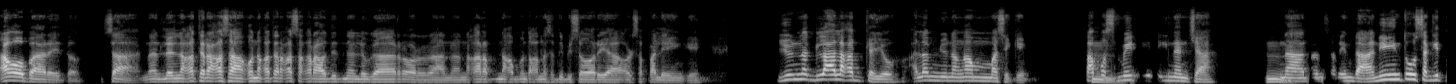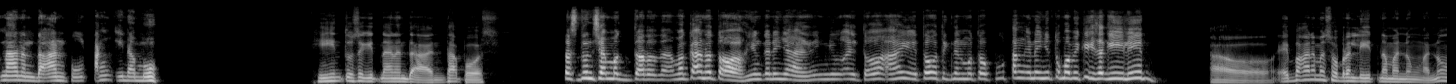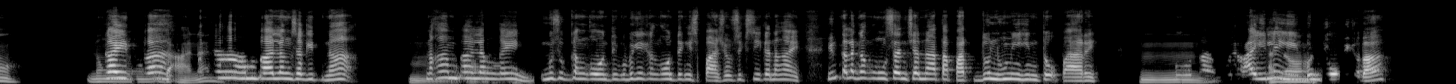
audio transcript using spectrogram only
Ako pare ito, isa na nakatira ka sa kung nakatira ka sa crowded na lugar or ano, nakarap nakapunta ka na sa Divisoria or sa palengke, yung naglalakad kayo, alam niyo na ngang masikip. Tapos Hmm. may titignan siya Hmm. na dun sa tindahan, hihinto sa gitna ng daan, putang ina mo. Hihinto sa gitna ng daan tapos? Tas dun siya magtata "Magkano 'to?" Yung ganyan, yung ito, "Ay ito tignan mo 'to." Putang ina niyo tumabi kayo sa gilid. Ah, oo. Eh, baka naman sobrang liit naman nung ano, nung Kahit pa, daanan. nakahamba lang sa gitna? Hmm, Nakahamba lang ka, oo. eh. Umusog kang konti, magbigay kang konting espasyo, siksikan na nga, eh. Yung talagang kung saan siya natapat dun humihinto pare. Puta, Hmm. Queer Eye, eh, Ano Bon Jovi ka ba?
